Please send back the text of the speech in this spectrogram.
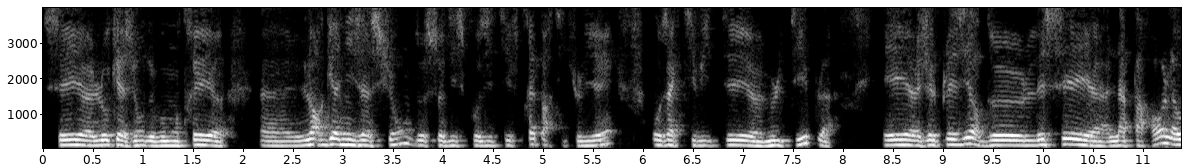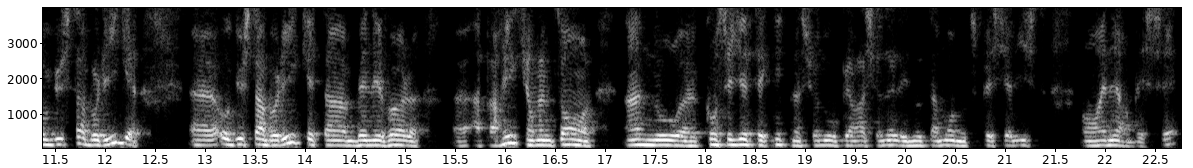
C'est euh, l'occasion de vous montrer l'organisation de ce dispositif très particulier aux activités multiples. Et j'ai le plaisir de laisser la parole à Augustin Bolig. Augustin Bolig est un bénévole à Paris, qui est en même temps un de nos conseillers techniques nationaux opérationnels et notamment notre spécialiste en NRBC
